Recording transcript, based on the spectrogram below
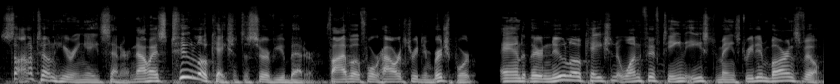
Sonotone Hearing Aid Center now has two locations to serve you better 504 Howard Street in Bridgeport and their new location at 115 East Main Street in Barnesville.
